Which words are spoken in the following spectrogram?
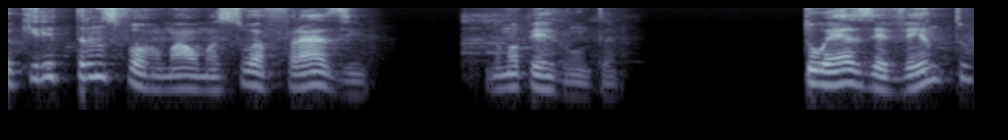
eu queria transformar uma sua frase numa pergunta. Tu és evento,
